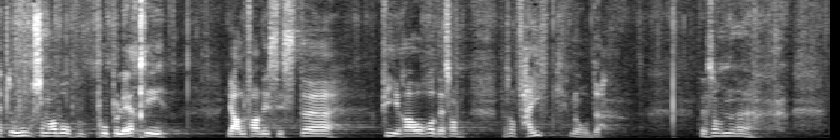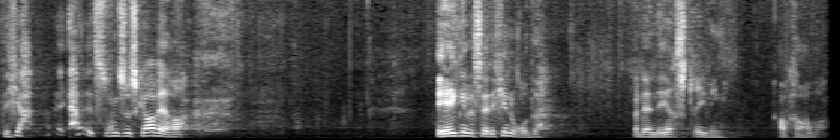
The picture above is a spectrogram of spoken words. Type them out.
et ord som har vært populært i, i alle fall de siste fire åra. Det er sånn, det er sånn feik nåde. Det er sånn eh, Det er ikke sånn som det skal være. Egentlig er det ikke nåde, men det er nedskriving av kravene.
